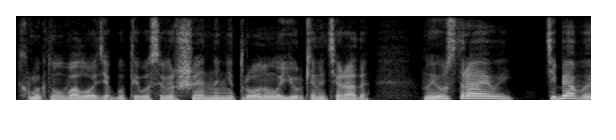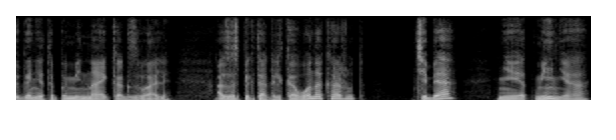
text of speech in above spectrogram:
Хмыкнул Володя, будто его совершенно не тронула Юркина тирада. Ну и устраивай. Тебя выгонят и поминай, как звали. А за спектакль кого накажут? Тебя? Нет, меня.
